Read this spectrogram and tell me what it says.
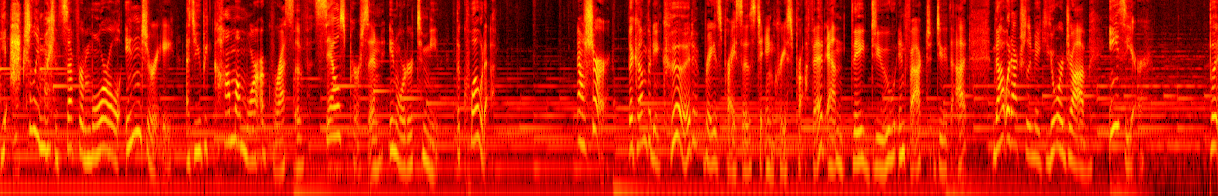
you actually might suffer moral injury as you become a more aggressive salesperson in order to meet the quota. Now, sure, the company could raise prices to increase profit, and they do, in fact, do that. That would actually make your job easier. But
